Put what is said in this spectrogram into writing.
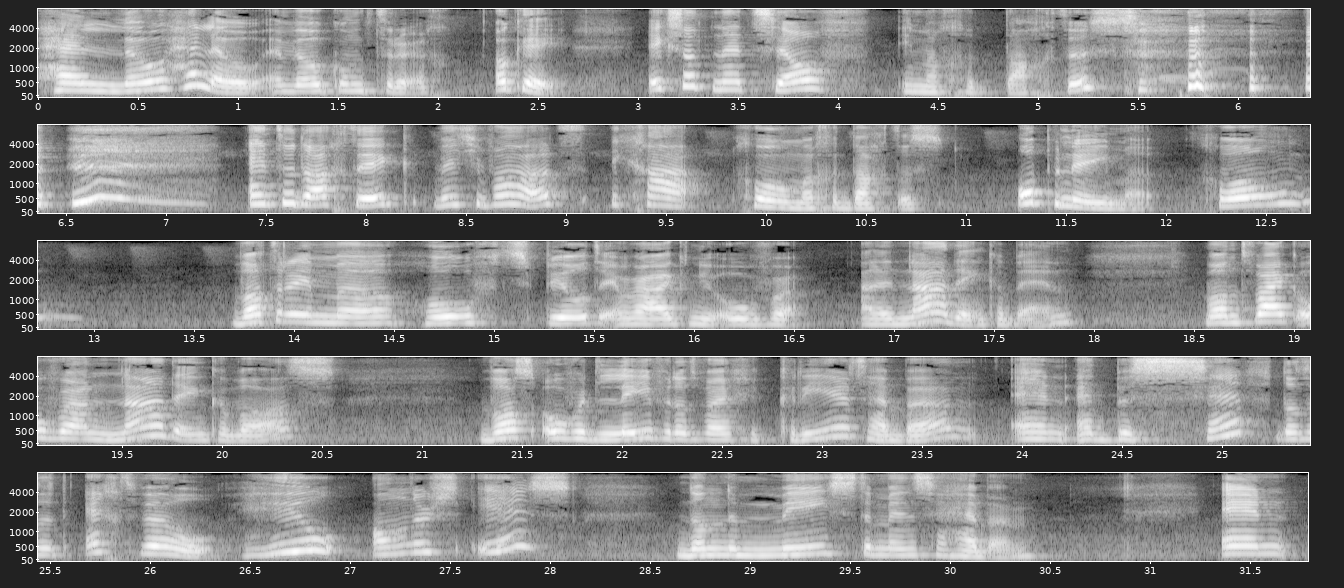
Hallo, hallo en welkom terug. Oké, ik zat net zelf in mijn gedachtes. en toen dacht ik, weet je wat? Ik ga gewoon mijn gedachtes opnemen. Gewoon wat er in mijn hoofd speelt en waar ik nu over aan het nadenken ben. Want waar ik over aan het nadenken was, was over het leven dat wij gecreëerd hebben. En het besef dat het echt wel heel anders is dan de meeste mensen hebben. En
